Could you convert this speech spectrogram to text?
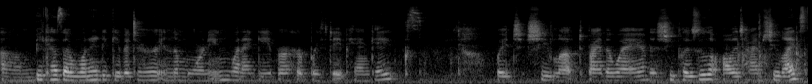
um, because I wanted to give it to her in the morning when I gave her her birthday pancakes which she loved by the way. She plays with it all the time. She likes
